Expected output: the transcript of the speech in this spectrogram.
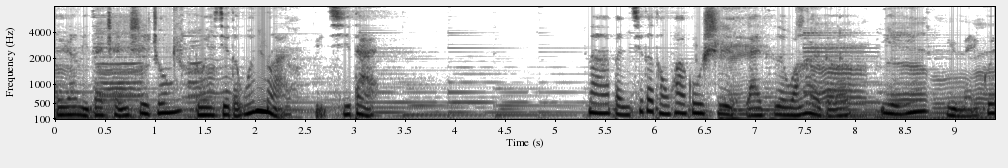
能让你在尘世中多一些的温暖与期待。那本期的童话故事来自王尔德《夜莺与玫瑰》。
